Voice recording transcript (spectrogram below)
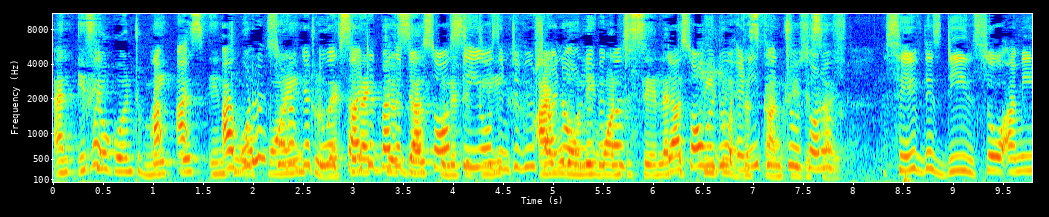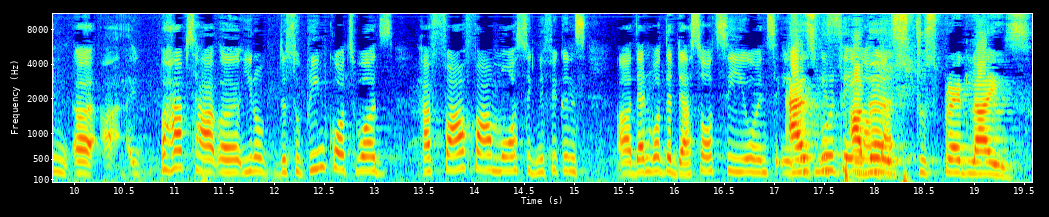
And if Well, you're going to make I- I- this into I a wouldn't point sort of get to too excited by the Dassault CEO's interview, I Shaina, would only want to say let Dassault the will people do of this anything country to sort decide. of save this deal. So I mean, uh, perhaps have uh, you know the Supreme Court's words have far, far more significance uh, than what the Dassault CEO is, is, As is would saying on that. others to spread lies.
